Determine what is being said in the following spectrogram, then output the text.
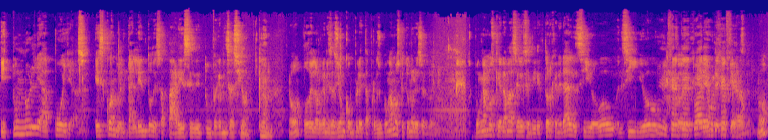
y tú no le apoyas, es cuando el talento desaparece de tu organización. Claro. ¿no? O de la organización completa, porque supongamos que tú no eres el dueño. Supongamos que nada más eres el director general, el CEO, el CEO, El gerente de tu área o el jefe, ¿no? ver, ¿no?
